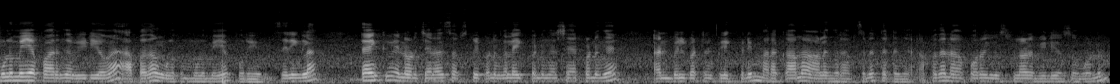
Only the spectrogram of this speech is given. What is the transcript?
முழுமையாக பாருங்கள் வீடியோவை. அப்போ தான் உங்களுக்கு முழுமையாக புரியும். சரிங்களா? தேங்க்யூ என்னோடய சேனல் சப்ஸ்கிரைப் பண்ணுங்கள் லைக் பண்ணுங்கள் ஷேர் பண்ணுங்கள் அண்ட் பெல் பட்டன் கிளிக் பண்ணி மறக்காமல் ஆளுங்கிற ஆப்ஷனை தட்டுங்க. அப்போ தான் நான் போகிற யூஸ்ஃபுல்லான வீடியோஸ் ஒவ்வொன்றும்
